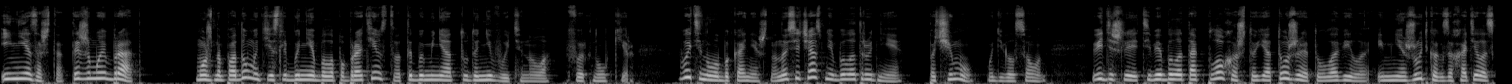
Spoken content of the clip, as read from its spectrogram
«И не за что, ты же мой брат. Можно подумать, если бы не было побратимства, ты бы меня оттуда не вытянула», — фыркнул Кир. «Вытянула бы, конечно, но сейчас мне было труднее». «Почему?» — удивился он. «Видишь ли, тебе было так плохо, что я тоже это уловила, и мне жуть как захотелось,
